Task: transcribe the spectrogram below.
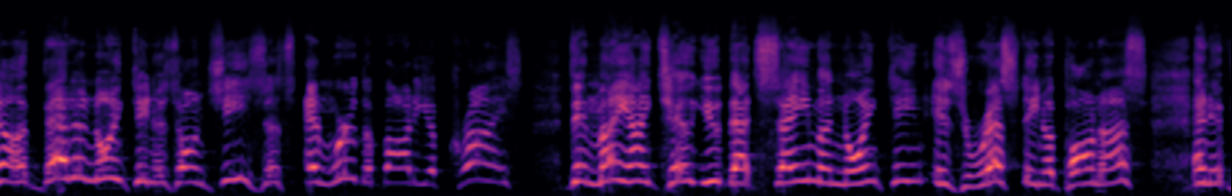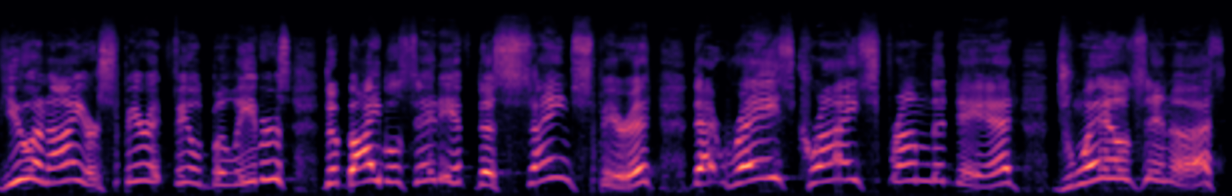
Now, if that anointing is on Jesus and we're the body of Christ, then may I tell you that same anointing is resting upon us. And if you and I are spirit filled believers, the Bible said if the same spirit that raised Christ from the dead dwells in us,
